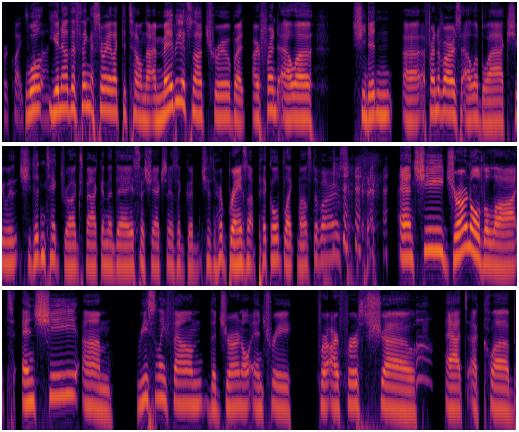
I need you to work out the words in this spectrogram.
for quite some Well, time. you know, the thing, a story I like to tell now, and maybe it's not true, but our friend Ella, she didn't. Uh, a friend of ours, Ella Black, she was she didn't take drugs back in the day, so she actually has a good. She's her brain's not pickled like most of ours, and she journaled a lot, and she um recently found the journal entry for our first show at a club.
